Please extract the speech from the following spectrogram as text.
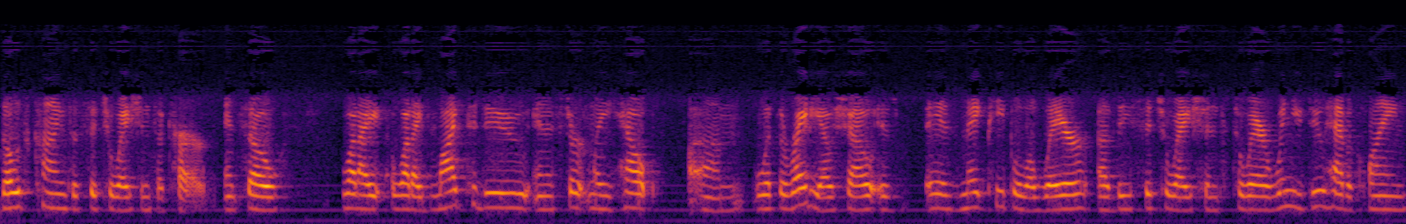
those kinds of situations occur. And so, what I what I'd like to do, and certainly help um, with the radio show, is is make people aware of these situations to where when you do have a claim,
